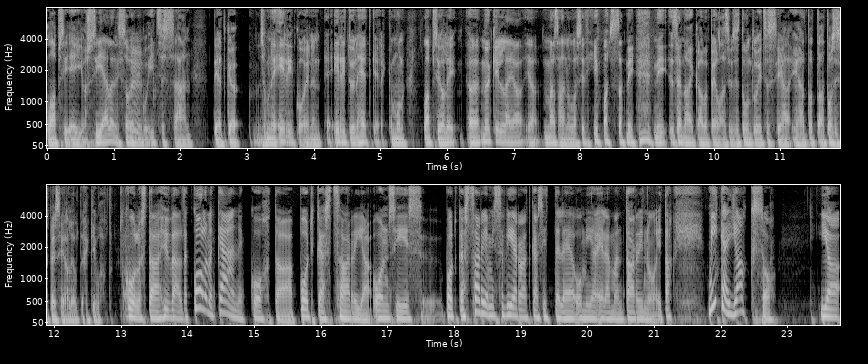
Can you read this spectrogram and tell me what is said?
lapsi ei ole siellä, niin se on mm. niin kuin itsessään, tiedätkö, semmoinen erikoinen, erityinen hetki. Eli mun lapsi oli ö, mökillä ja, ja mä sain olla sitten himassa, niin, niin sen aikaa mä pelasin. Se tuntui itse asiassa ihan, ihan tota, tosi spesiaalilta ja kivalta. Kuulostaa hyvältä. Kolme käännekohtaa podcast-sarja on siis podcast-sarja, missä vieraat käsittelee omia elämäntarinoita. Mikä jakso ja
